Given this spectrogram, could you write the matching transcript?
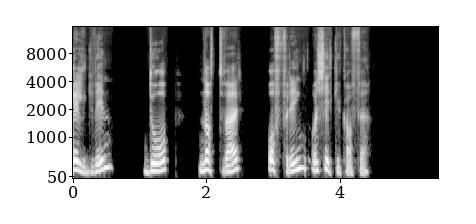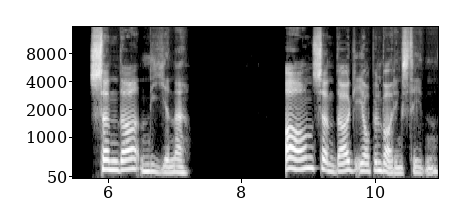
Elgvin Dåp Nattvær Ofring og kirkekaffe. Søndag 9. Annen søndag i åpenbaringstiden.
